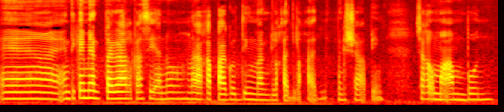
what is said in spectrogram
Eh, hindi kami nagtagal kasi ano, nakakapagod ding maglakad-lakad, mag-shopping. Tsaka umaambon.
